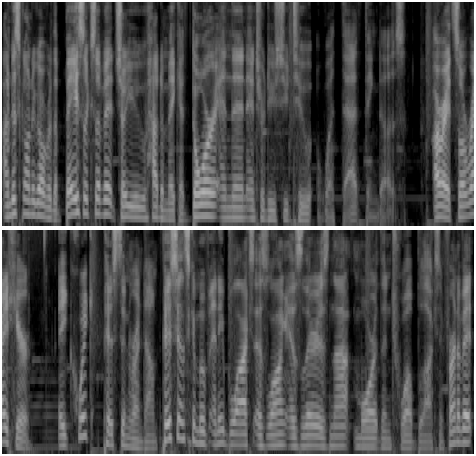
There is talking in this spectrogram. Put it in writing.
I'm just going to go over the basics of it, show you how to make a door, and then introduce you to what that thing does. All right, so right here, A quick piston rundown. Pistons can move any blocks as long as there is not more than 12 blocks in front of it.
